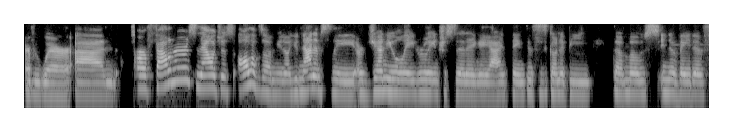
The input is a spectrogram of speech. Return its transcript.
everywhere. And our founders now just all of them, you know, unanimously are genuinely really interested in AI and think this is gonna be the most innovative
